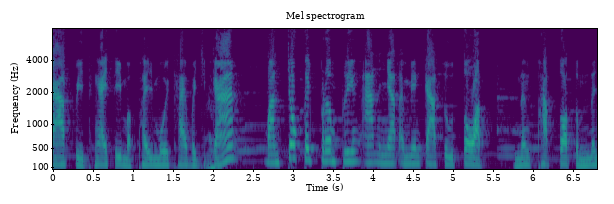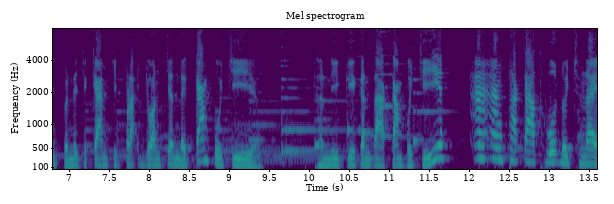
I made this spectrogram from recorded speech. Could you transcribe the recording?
កាលពីថ្ងៃទី21ខែវិច្ឆិកាបានចុះកិច្ចព្រមព្រៀងអនុញ្ញាតឲ្យមានការទូទាត់និងផាត់ទាត់ទំនិញពាណិជ្ជកម្មជាប្រាក់យន់ចិននៅកម្ពុជា ធនាគារកណ្ដាលកម្ពុជាអះអាងថាការធ្វើដូច្នេះ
